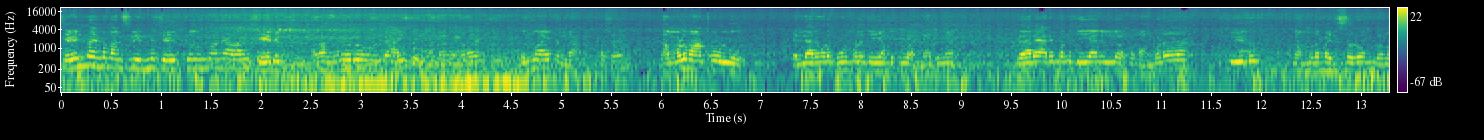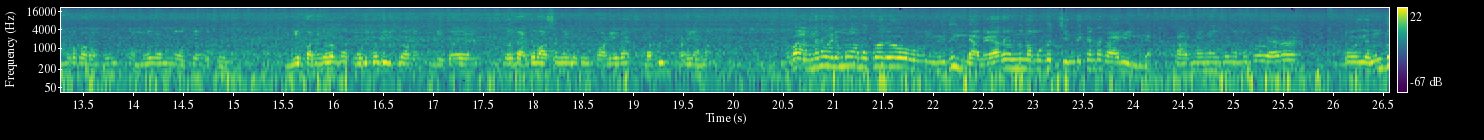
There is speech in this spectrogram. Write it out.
ചെയ്യേണ്ട എന്റെ മനസ്സിൽ ഇന്ന് ചെയ്തെന്ന് പറഞ്ഞാൽ അതങ്ങ് ചെയ്ത്. അതങ്ങനെ ഒരു ഇതായിപ്പോയി. അല്ല വേറെ ഒന്നും ആയിട്ടില്ല. പക്ഷേ നമ്മൾ മാത്രമേ ഉള്ളൂ. എല്ലാവരും കൂടെ കൂടുമ്പോൾ ചെയ്യാൻ പറ്റുള്ളൂ. അല്ല പിന്നെ വേറെ ആരും വന്ന് ചെയ്യാനില്ലല്ലോ. അപ്പോൾ നമ്മുടെ വീടും നമ്മുടെ പരിസരവും നമ്മുടെ പറമ്പും നമ്മൾ തന്നെ നോക്കിയാൽ പറ്റുള്ളൂ. ഇനി പണികളൊക്കെ കൂടിക്കൊണ്ടിരിക്കുകയാണ്. ഇനിയിപ്പോൾ രണ്ട് മാസം കഴിഞ്ഞിട്ട് പണിയുടെ ഡബിൾ പണിയാണ്. അപ്പോൾ അങ്ങനെ വരുമ്പോൾ നമുക്കൊരു ഇതില്ല. വേറെ ഒന്നും നമുക്ക് ചിന്തിക്കേണ്ട കാര്യമില്ല. കാരണം എന്താ വെച്ചാൽ നമുക്ക് വേറെ എന്ത്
